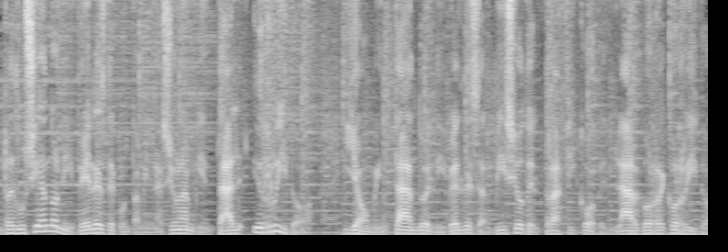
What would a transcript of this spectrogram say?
reduciendo niveles de contaminación ambiental y ruido, y aumentando el nivel de servicio del tráfico de largo recorrido.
